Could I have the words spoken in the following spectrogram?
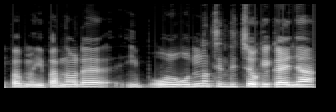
ഇപ്പം ഈ പറഞ്ഞ പോലെ ഒന്ന് ചിന്തിച്ച് നോക്കിക്കഴിഞ്ഞാൽ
